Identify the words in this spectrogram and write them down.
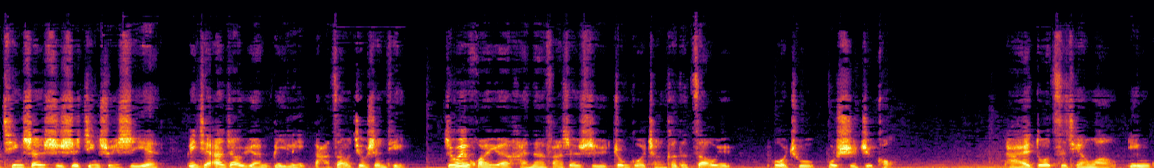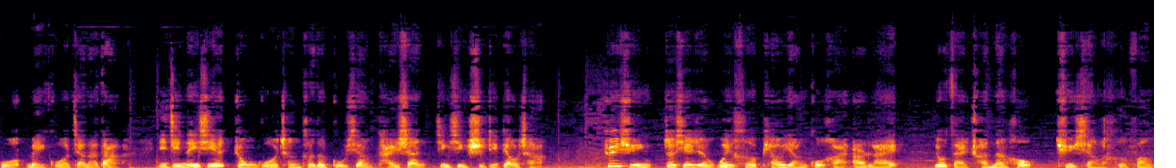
亲身实施进水实验，并且按照原比例打造救生艇，只为还原海难发生时中国乘客的遭遇，破除不实指控。他还多次前往英国、美国、加拿大以及那些中国乘客的故乡台山进行实地调查，追寻这些人为何漂洋过海而来，又在船难后。去向了何方？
